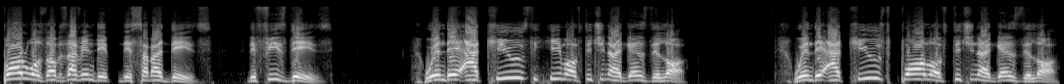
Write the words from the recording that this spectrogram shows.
Paul was observing the, the Sabbath days, the feast days. When they accused him of teaching against the law, when they accused Paul of teaching against the law,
